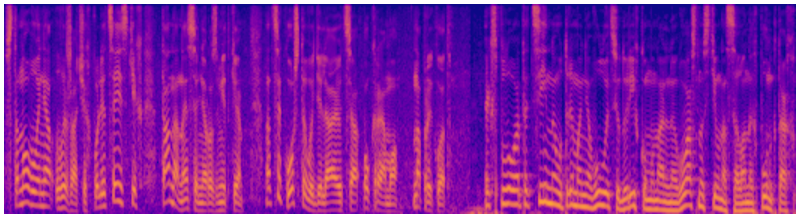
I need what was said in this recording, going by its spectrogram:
встановлення лежачих поліцейських та нанесення розмітки. На це кошти виділяються окремо. Наприклад, експлуатаційне утримання вулиць і доріг комунальної власності в населених пунктах.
